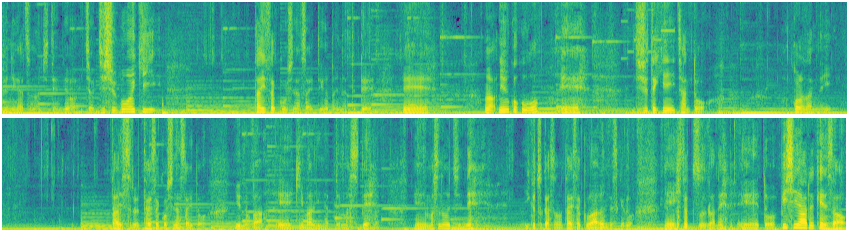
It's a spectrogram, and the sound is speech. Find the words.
12月の時点では一応自主貿易対策をしなさいということになってて、えー、まあ、入国後、え自主的にちゃんとコロナに対する対策をしなさいというのが、え決まりになってまして、えまあ、そのうちねいくつかその対策はあるんですけど、えー、1つがね、えーと、PCR 検査を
